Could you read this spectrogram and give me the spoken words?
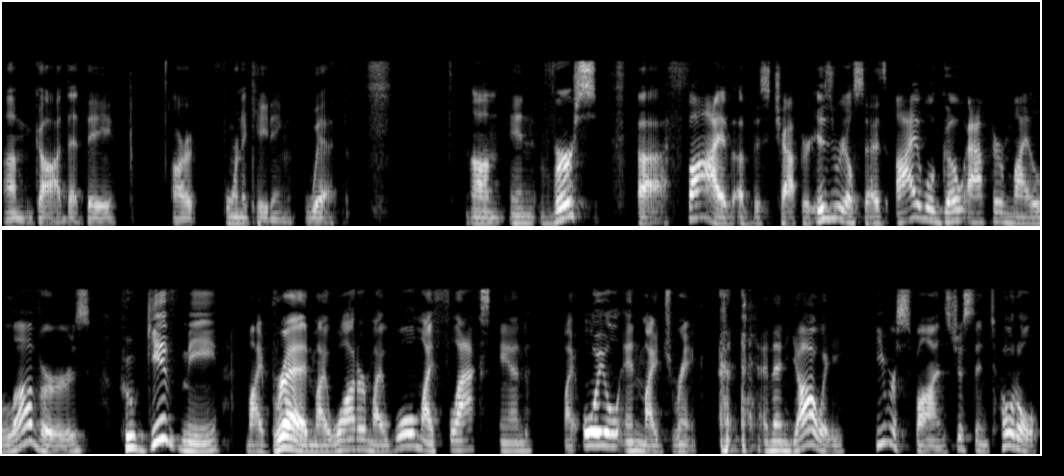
um, god that they are fornicating with? Um, in verse uh, 5 of this chapter, Israel says, I will go after my lovers who give me my bread, my water, my wool, my flax, and my oil, and my drink. and then Yahweh, he responds just in total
